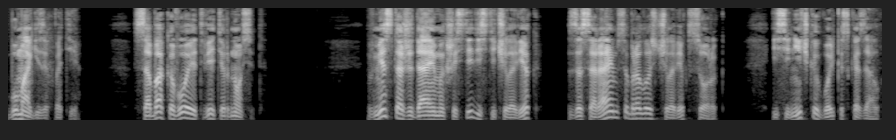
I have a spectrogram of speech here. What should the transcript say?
Бумаги захвати. Собака воет, ветер носит. Вместо ожидаемых шестидесяти человек за сараем собралось человек сорок. И Синичка горько сказал.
